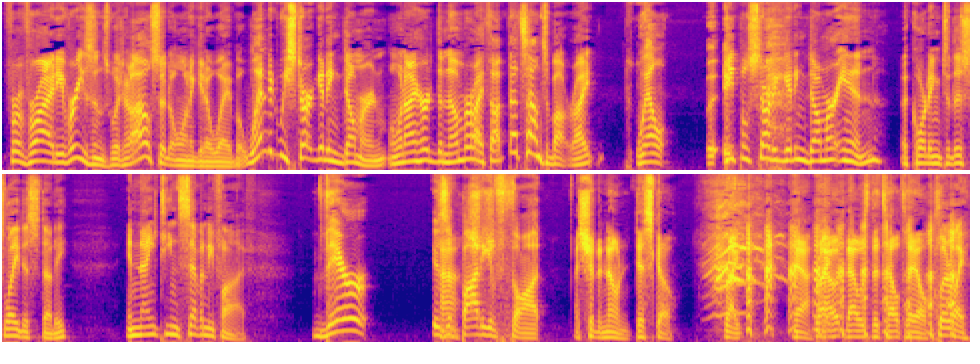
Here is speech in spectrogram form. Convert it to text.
for a variety of reasons, which I also don't want to get away. But when did we start getting dumber? And when I heard the number, I thought that sounds about right. Well, it- People started getting dumber in, according to this latest study, in 1975. there is a Ah, body of thought. I should have known. Disco. Right. Yeah, that, that was the telltale. clearly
